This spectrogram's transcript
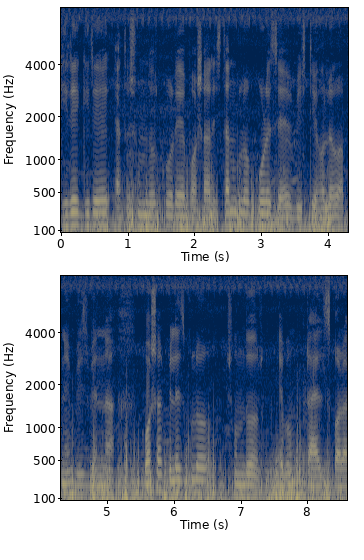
ঘিরে ঘিরে এত সুন্দর করে বসার স্থানগুলো করেছে বৃষ্টি হলেও আপনি ভিজবেন না। বসার প্লেসগুলো সুন্দর এবং টাইলস করা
